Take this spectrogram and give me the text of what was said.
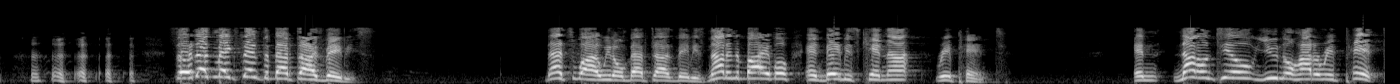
so it doesn't make sense to baptize babies. That's why we don't baptize babies. Not in the Bible, and babies cannot repent. And not until you know how to repent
